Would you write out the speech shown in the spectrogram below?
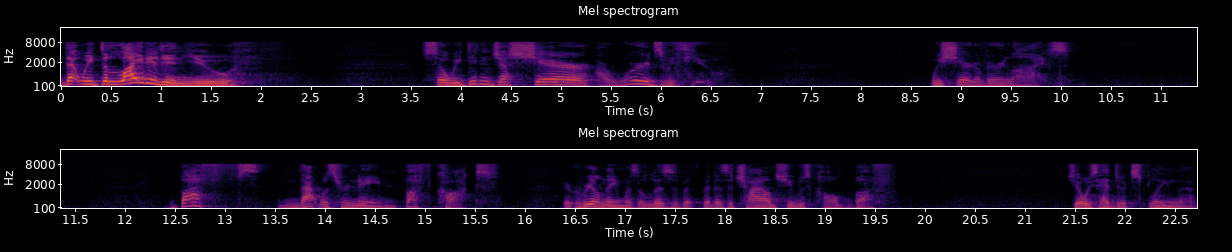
that we delighted in you, so we didn't just share our words with you, we shared our very lives. Buff's, that was her name, Buff Cox. Her real name was Elizabeth, but as a child she was called Buff. She always had to explain that.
